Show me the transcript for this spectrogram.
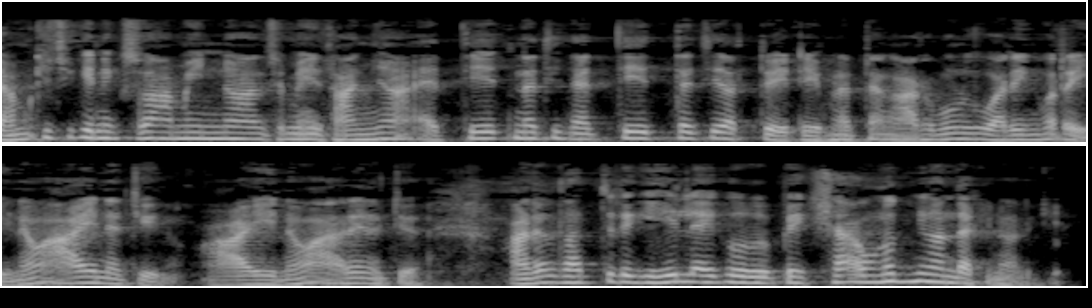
යම් කිසි කෙනෙක් ස්වාමීන් වහන්සේ මේ සංඥා ඇත්තේත් නැති නැත්තේත් නැති තත්වයට එහෙම නැත්නම් අරමුණු වරින් වර එනවා ආයෙ නැති වෙනවා ආයෙ එනවා ආයෙ නැති වෙනවා අnder තත්ත්වයට ගිහිල්ලා ඒක උපේක්ෂා වුණොත් නිවන් දකින්නවාද කියලා.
